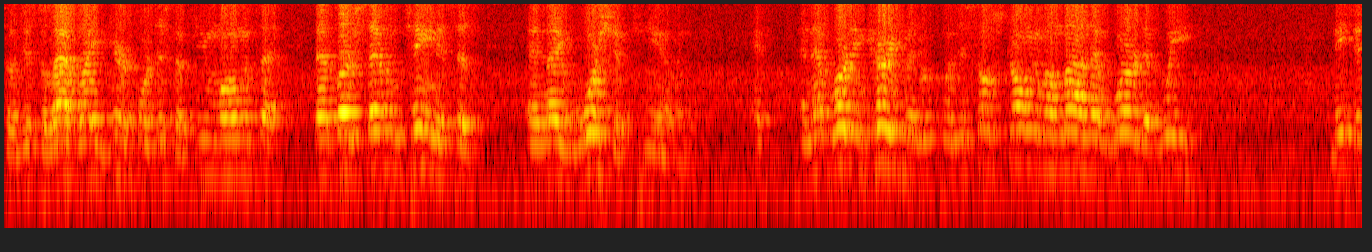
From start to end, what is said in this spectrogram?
So just elaborating here for just a few moments, that, that verse 17, it says, and they worshiped him. And, and, and that word encouragement was just so strong in my mind, that word that we need to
